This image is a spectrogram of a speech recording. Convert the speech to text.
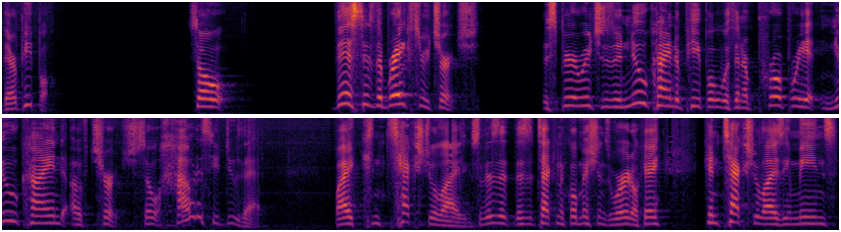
their people. So, this is the breakthrough church. The Spirit reaches a new kind of people with an appropriate new kind of church. So, how does He do that? By contextualizing. So, this is a, this is a technical missions word, okay? Contextualizing means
